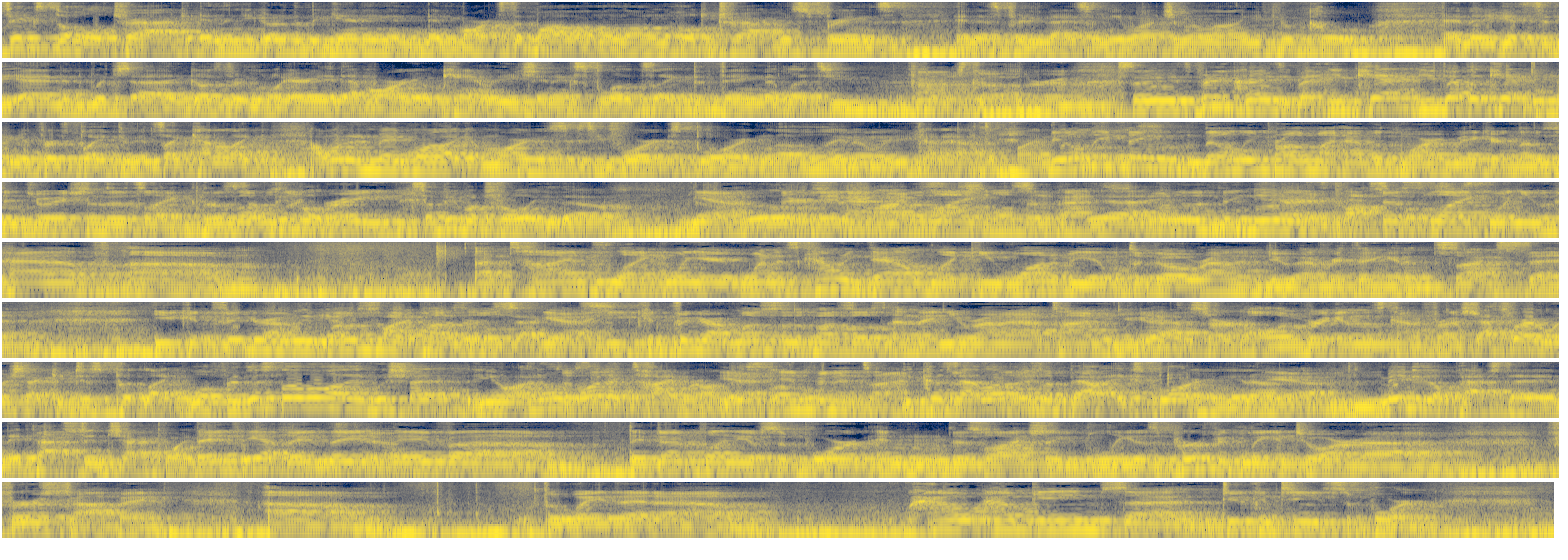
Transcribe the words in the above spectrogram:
fix the whole track, and then you go to the beginning and, and march the bomb along the whole track with springs, and it's pretty nice when you march him along. You feel cool. And then he gets to the end, in which uh, goes through a little area that Mario can't reach, and explodes like the thing that lets you finish. Go through. So it's pretty crazy, but you can't, you definitely can't beat it on your first playthrough. It's like kind of like I wanted to make more like a Mario 64 exploring level, you know, where you kind of have to find The only puzzles. thing, the only problem I have with Mario Maker in those situations, it's like those Some levels people, are great. some people troll you though. Yeah, They'll- there's they'll- that, but like Impossible to. Yeah. one of the things It's impossible. just like when you have um, a time, like when you're when it's counting down, like you want to be able to go around and do everything, and it sucks that you can figure out most of the puzzles. seconds. Yeah, you can figure out most of the puzzles, and then you run out of time, and you're gonna have to start all over again. That's kind of frustrating. That's where I wish I could just put like, well, for this level, I wish I, you know, I don't want like- a timer on yeah, this level, infinite time. because that let it- about exploring. You know, Yeah. Maybe they'll patch that in. They patched in checkpoints. they, yeah they, they, have they've, um, they've done plenty of support, and Mm-hmm. this will actually lead us perfectly into our uh, first topic. Um, the way that um, how how games uh, do continued support,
